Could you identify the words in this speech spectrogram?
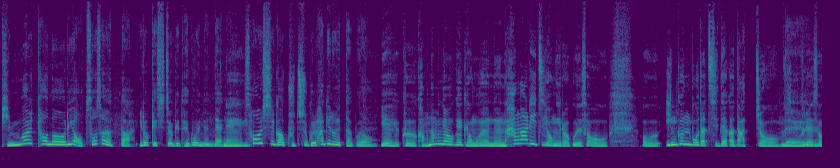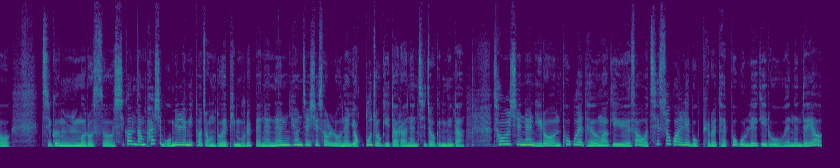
빗물 터널이 없어서였다 이렇게 지적이 되고 있는데 네. 서울시가 구축을 하기로 했다고요. 예, 그 강남역의 경우에는 항아리 지형이라고 해서 어, 인근보다 지대가 낮죠. 네. 그래서 지금으로서 시간당 85mm 정도의 빗물을 빼내는 현재 시설로는 역부족이다라는 지적입니다. 서울시는 이런 폭우에 대응하기 위해서 치수 관리 목표를 대폭 올리기로 했는데요.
